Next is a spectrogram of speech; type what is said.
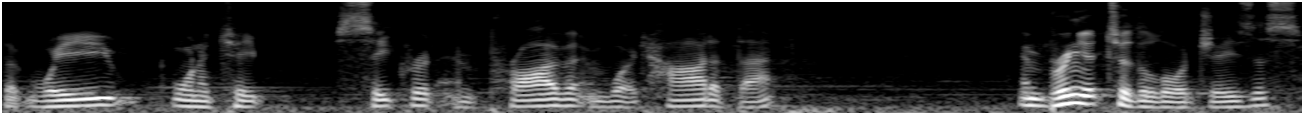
that we want to keep secret and private and work hard at that and bring it to the Lord Jesus?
